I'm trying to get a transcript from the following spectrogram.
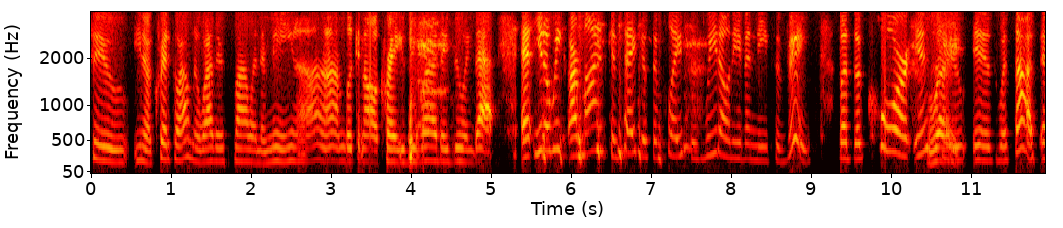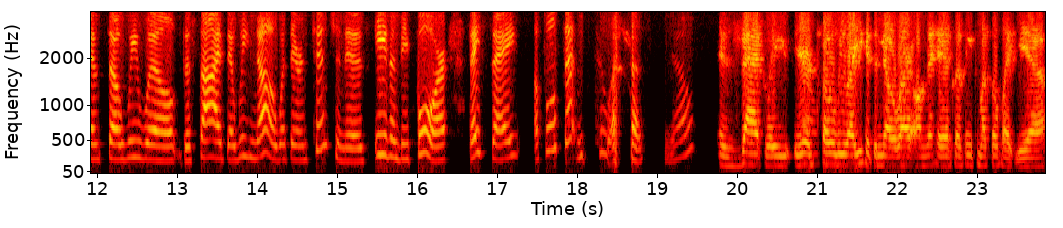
to you know critical i don't know why they're smiling at me you know i'm looking all crazy why are they doing that and you know we our minds can take us in places we don't even need to be but the core issue Right. is with us and so we will decide that we know what their intention is even before they say a full sentence to us you know Exactly. You're totally right. You hit the nail right on the head. 'cause I think to myself, like, yeah,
